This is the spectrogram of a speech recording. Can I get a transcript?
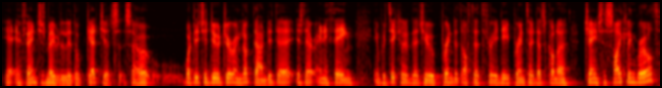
yeah, inventions, maybe the little gadgets. So, what did you do during lockdown? Did uh, is there anything in particular that you printed off that 3D printer that's gonna change the cycling world?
